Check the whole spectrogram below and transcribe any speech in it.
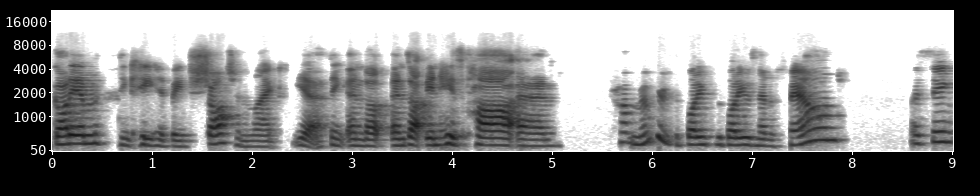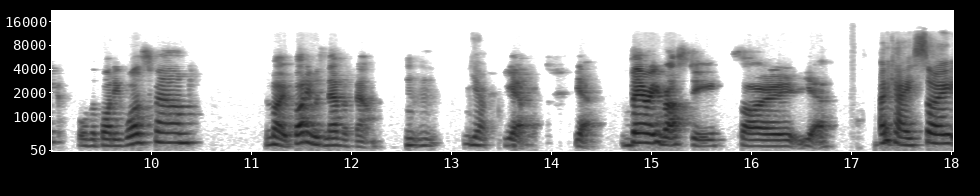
got him. I think he had been shot and like yeah i think end up ends up in his car and I can't remember if the body the body was never found i think or the body was found. No body was never found. Mm-mm. yeah. Yeah. Yeah. Very rusty. So yeah. Okay, so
